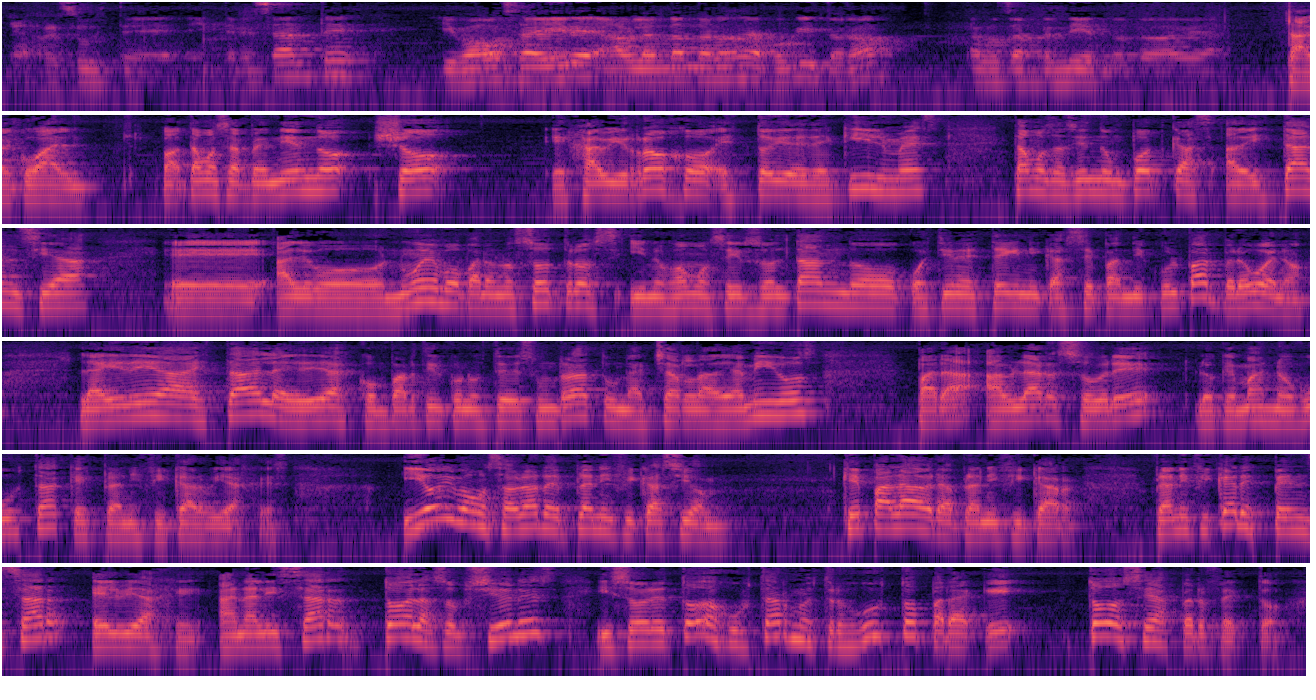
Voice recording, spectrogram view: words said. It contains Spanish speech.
les resulte interesante y vamos a ir ablandándonos de a poquito, ¿no? Estamos aprendiendo todavía. Tal cual. Estamos aprendiendo. Yo, eh, Javi Rojo, estoy desde Quilmes. Estamos haciendo un podcast a distancia. eh, algo nuevo para nosotros y nos vamos a ir soltando. Cuestiones técnicas sepan disculpar, pero bueno, la idea está, la idea es compartir con ustedes un rato, una charla de amigos, para hablar sobre lo que más nos gusta, que es planificar viajes. Y hoy vamos a hablar de planificación. ¿Qué palabra planificar? Planificar es pensar el viaje, analizar todas las opciones y sobre todo ajustar nuestros gustos para que todo sea perfecto.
